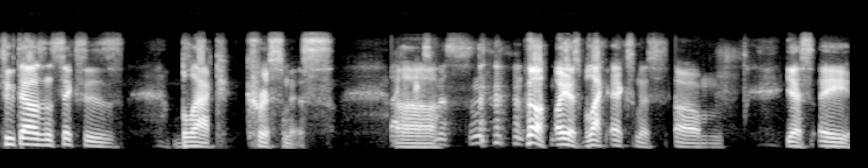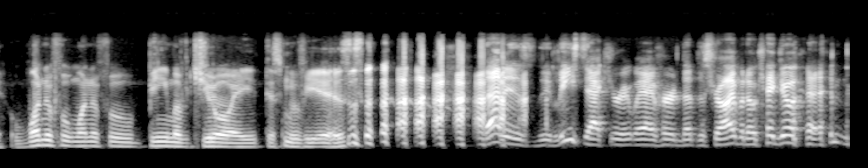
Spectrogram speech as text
2006's Black Christmas. Black uh, Xmas. oh, oh, yes, Black Xmas. Um, yes, a wonderful, wonderful beam of joy. This movie is. that is the least accurate way I've heard that described. But okay, go ahead.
